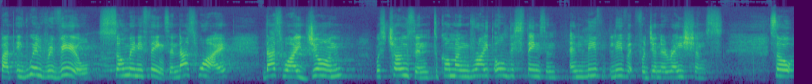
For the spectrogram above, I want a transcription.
but it will reveal so many things. And that's why, that's why John was chosen to come and write all these things and, and leave, leave it for generations. So,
